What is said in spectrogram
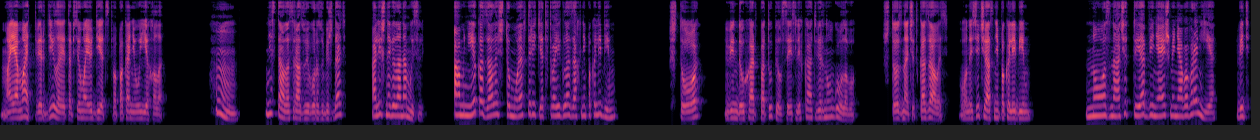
«Моя мать твердила это все мое детство, пока не уехала». «Хм...» Не стала сразу его разубеждать, а лишь навела на мысль. «А мне казалось, что мой авторитет в твоих глазах непоколебим». «Что?» Виндоухард потупился и слегка отвернул голову. «Что значит «казалось»? Он и сейчас непоколебим». Но, значит, ты обвиняешь меня во вранье. Ведь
